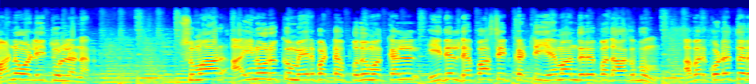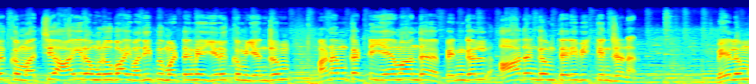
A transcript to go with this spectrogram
மனு அளித்துள்ளனர். சுமார் ஐநூறுக்கும் மேற்பட்ட பொதுமக்கள் இதில் டெபாசிட் கட்டி ஏமாந்திருப்பதாகவும் அவர் கொடுத்திருக்கும் அச்சு ஆயிரம் ரூபாய் மதிப்பு மட்டுமே இருக்கும் என்றும் பணம் கட்டி ஏமாந்த பெண்கள் ஆதங்கம் தெரிவிக்கின்றனர். மேலும்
